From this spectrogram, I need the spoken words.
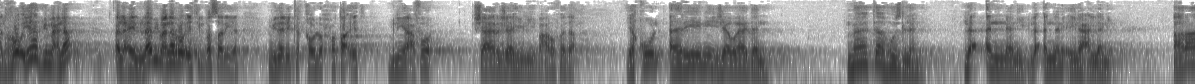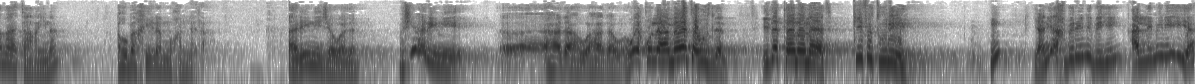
الرؤية بمعنى العلم لا بمعنى الرؤية البصرية. من ذلك قول حطائط بن يعفور شاعر جاهلي معروف هذا يقول أريني جوادا مات هزلا لأنني لأنني أي لعلني. أرى ما ترين أو بخيلا مخلدا. أريني جوادا. ماشي أريني آه هذا هو هذا هو. هو يقول لها مات هزلا. إذا كان مات كيف تريه؟ يعني أخبريني به علميني إياه.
